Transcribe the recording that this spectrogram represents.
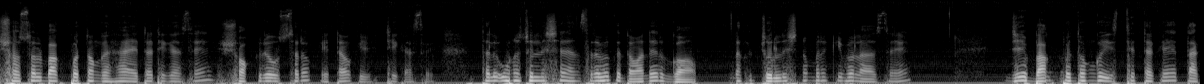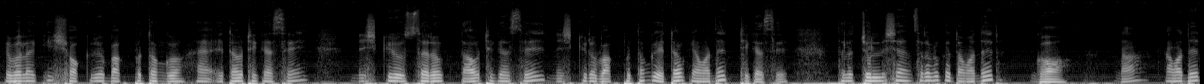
সচল বাক প্রত্যঙ্গ হ্যাঁ এটা ঠিক আছে। সক্রিয় উচ্চারক এটাও কি ঠিক আছে। তাহলে উনচল্লিশের অ্যান্সার হবে তোমাদের গ। দেখো চল্লিশ নম্বরে কি বলা আছে? যে বাক প্রত্যঙ্গ স্থির থাকে, তাকে বলা কি? সক্রিয় বাক প্রত্যঙ্গ হ্যাঁ এটাও ঠিক আছে। নিষ্ক্রিয় উচ্চারক তাও ঠিক আছে। নিষ্ক্রিয় বাক প্রত্যঙ্গ এটাও কি আমাদের ঠিক আছে। তাহলে চল্লিশে অ্যান্সার হবে কি তোমাদের ঘ না? আমাদের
